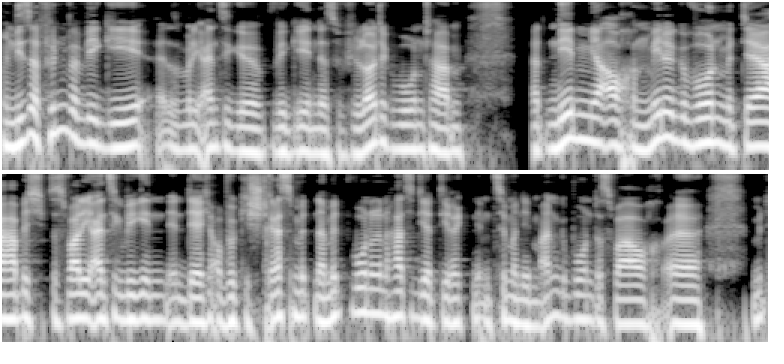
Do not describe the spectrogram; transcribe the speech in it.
In dieser Fünfer-WG, das war die einzige WG, in der so viele Leute gewohnt haben, hat neben mir auch ein Mädel gewohnt, mit der habe ich, das war die einzige WG, in, in der ich auch wirklich Stress mit einer Mitbewohnerin hatte. Die hat direkt im Zimmer nebenan gewohnt. Das war auch, äh, mit,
